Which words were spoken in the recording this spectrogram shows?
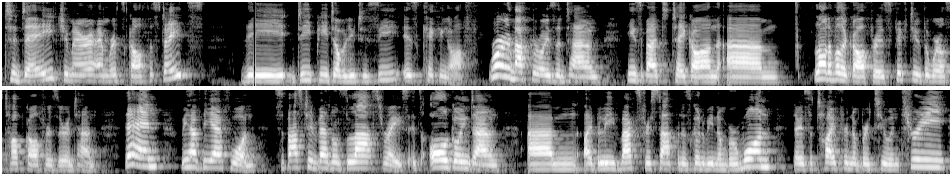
Today, Jumeirah Emirates Golf Estates. The DPWTC is kicking off. Rory McIlroy's in town. He's about to take on um, a lot of other golfers. 50 of the world's top golfers are in town. Then we have the F1, Sebastian Vettel's last race. It's all going down. Um, I believe Max Verstappen is going to be number one. There's a tie for number two and three.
